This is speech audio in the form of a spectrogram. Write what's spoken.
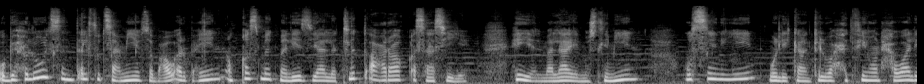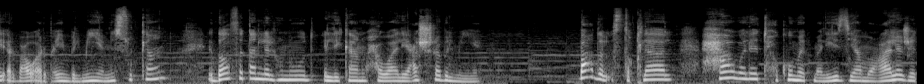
وبحلول سنة 1947 انقسمت ماليزيا لثلاث أعراق أساسية هي الملاي المسلمين والصينيين واللي كان كل واحد فيهم حوالي 44% من السكان إضافة للهنود اللي كانوا حوالي 10% بعد الاستقلال حاولت حكومة ماليزيا معالجة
